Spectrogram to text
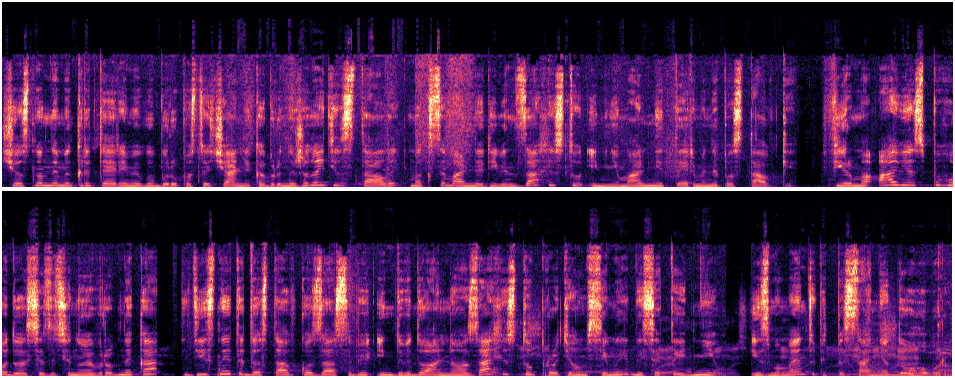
що основними критеріями вибору постачальника бронежилетів стали максимальний рівень захисту і мінімальні терміни поставки. Фірма Авіас погодилася за ціною виробника здійснити доставку засобів індивідуального захисту протягом 7-10 днів із моменту підписання договору.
